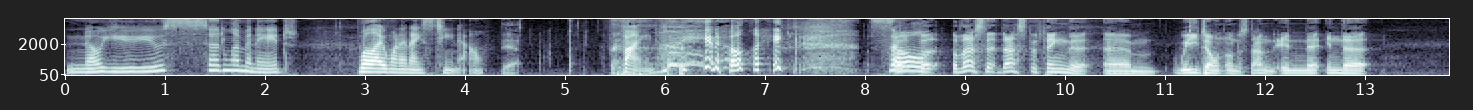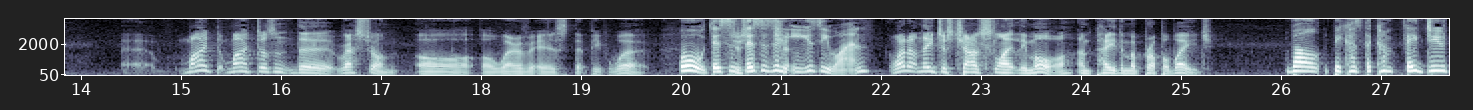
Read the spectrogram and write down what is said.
no, you, you said lemonade. Well, I want an iced tea now. Yeah. Fine. you know, like, so. but, but but that's the that's the thing that um, we don't understand in the in the uh, why why doesn't the restaurant or or wherever it is that people work Oh, this is this is an ch- easy one. why don't they just charge slightly more and pay them a proper wage Well, because the comp- they do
